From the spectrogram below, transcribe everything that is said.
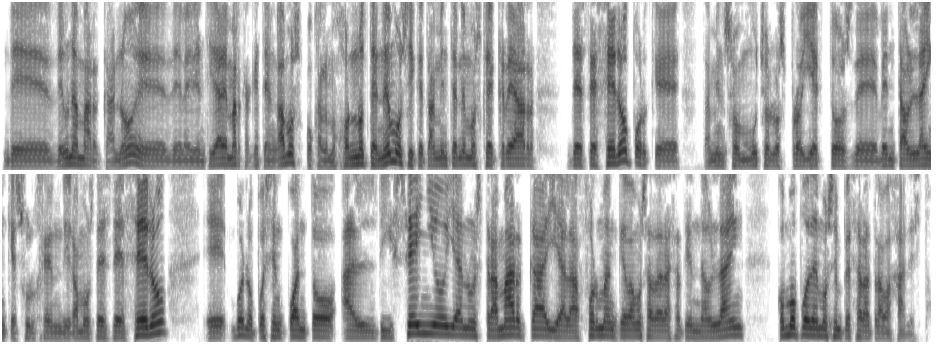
de, una marca, ¿no? Eh, de la identidad de marca que tengamos o que a lo mejor no tenemos y que también tenemos que crear desde cero, porque también son muchos los proyectos de venta online que surgen, digamos, desde cero. Eh, bueno, pues en cuanto al diseño y a nuestra marca y a la forma en que vamos a dar a esa tienda online. ¿Cómo podemos empezar a trabajar esto?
